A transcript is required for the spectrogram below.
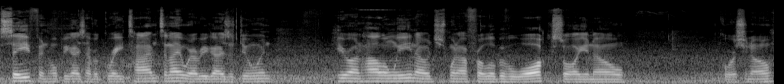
safe and hope you guys have a great time tonight, whatever you guys are doing here on Halloween. I just went out for a little bit of a walk, so you know, of course, you know,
